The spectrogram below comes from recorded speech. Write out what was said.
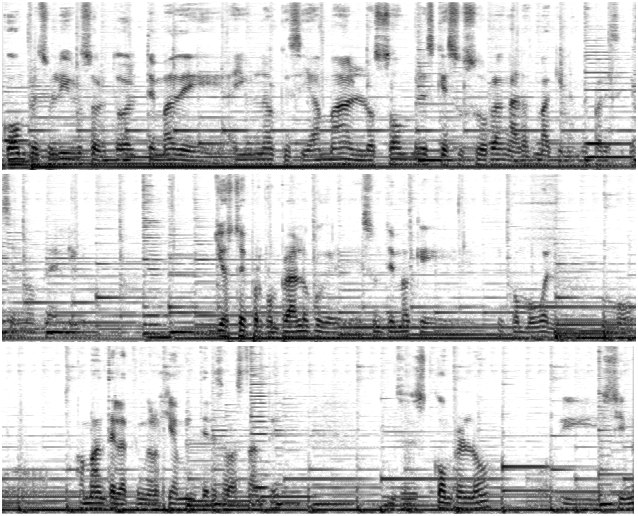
compren su libro, sobre todo el tema de que se llama Los hombres que susurran a las máquinas, me parece que es el nombre del libro. Yo estoy por comprarlo porque es un tema que, como bueno, como amante de la tecnología me interesa bastante. Entonces cómprenlo y si no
